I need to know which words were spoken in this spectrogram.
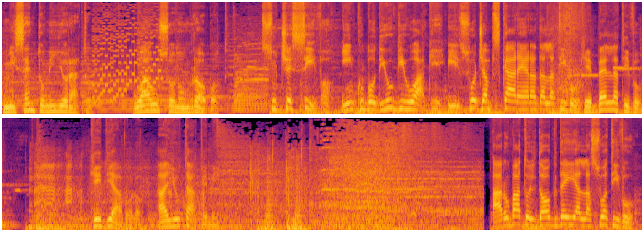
Mi sento migliorato. Wow, sono un robot. Successivo. Incubo di Ugi Wagi. Il suo jumpscare era dalla TV. Che bella TV. Che diavolo, aiutatemi. Ha rubato il Dog Day alla sua TV.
